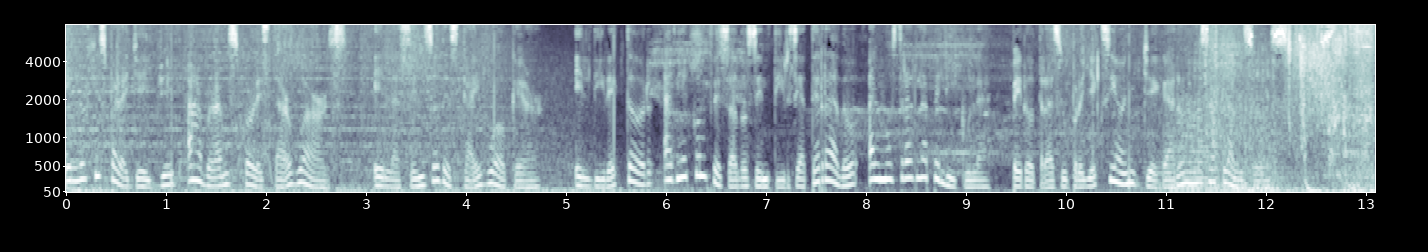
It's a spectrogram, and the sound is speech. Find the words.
Elogios para J.J. Abrams por Star Wars, El ascenso de Skywalker. El director había confesado sentirse aterrado al mostrar la película, pero tras su proyección llegaron los aplausos.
